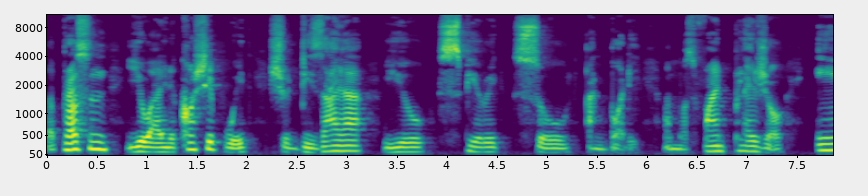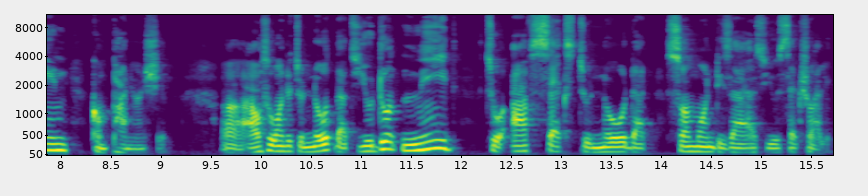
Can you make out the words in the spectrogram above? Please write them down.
The person you are in a courtship with should desire you spirit, soul, and body and must find pleasure in companionship. Uh, I also wanted to note that you don't need to have sex to know that someone desires you sexually.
